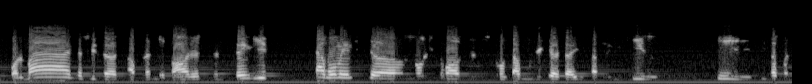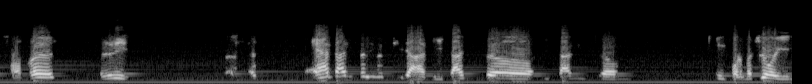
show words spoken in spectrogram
informar, necessites aprendre coses que t'entenguin, hi ha moments que no que vols escoltar musiqueta i estar tranquil i, i no pensar en res. És a dir, eh, hi ha tanta diversitat i tanta, i tanta informació i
